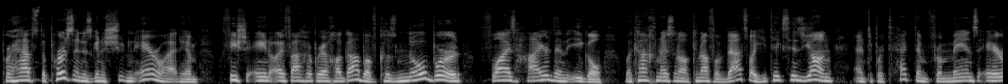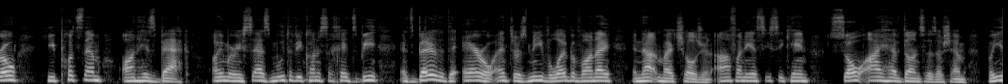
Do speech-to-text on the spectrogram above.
Perhaps the person is going to shoot an arrow at him. Because no bird flies higher than the eagle. That's why he takes his young, and to protect them from man's arrow, he puts them on his back Omer, he says, it's better that the arrow enters me, and not my children. So I have done, says Hashem. We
